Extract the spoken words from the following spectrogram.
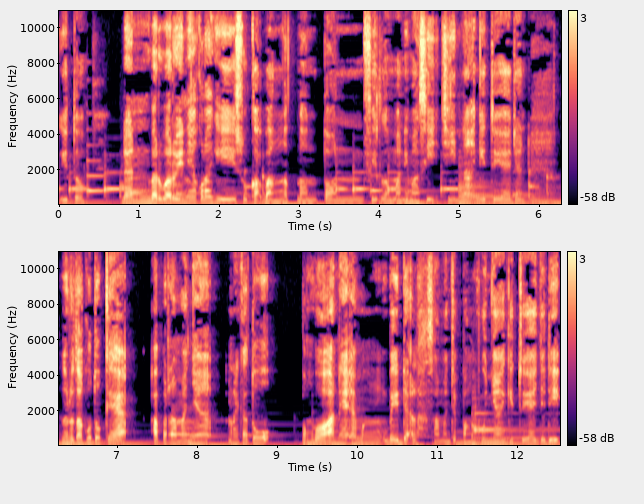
gitu dan baru-baru ini aku lagi suka banget nonton film animasi Cina gitu ya. Dan menurut aku tuh kayak apa namanya mereka tuh pembawaannya emang beda lah sama Jepang punya gitu ya. Jadi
